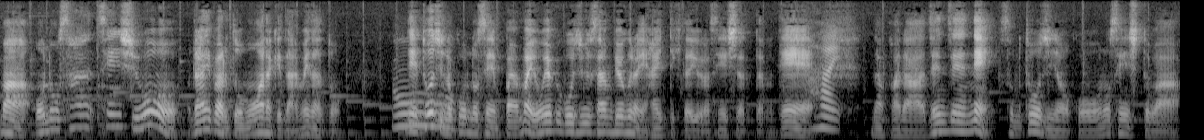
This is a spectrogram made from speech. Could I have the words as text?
まあ、小野さん選手をライバルと思わなきゃダメだとで当時の今野先輩は、まあ、ようやく53秒ぐらいに入ってきたような選手だったので、はい。だから全然ね、その当時のこう小野選手とは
